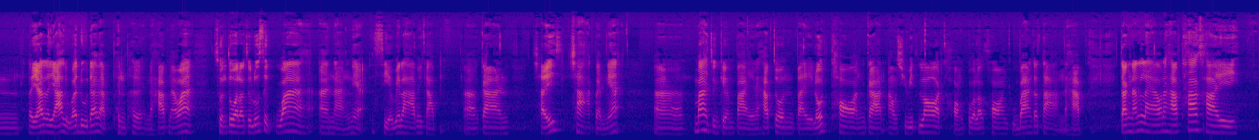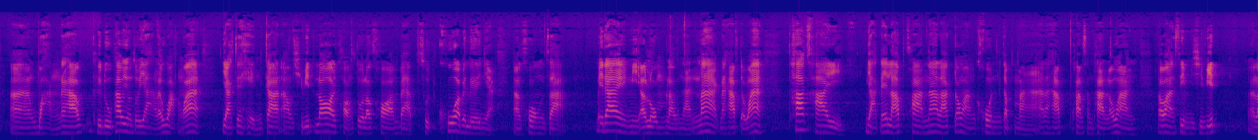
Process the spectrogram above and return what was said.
ระยะระยะหรือว่าดูได้แบบเพลินๆนะครับแม้ว่าส่วนตัวเราจะรู้สึกว่าหนังเนี่ยเสียเวลาไปกับการใช้ฉากแบบเนี้ย มากจนเกินไปนะครับ จนไปลดทอนการเอาชีวิตรอดของตัวละครอยู่บ้างก็ตามนะครับ ดังนั้นแล้วนะครับถ้าใครหวังนะครับ คือดูภาพยนตร์ตัวอย่างแล้วหวังว่าอยากจะเห็นการเอาชีวิตรอดของตัวละครแบบสุดขั้วไปเลยเนี่ยคงจะไม่ได้มีอารมณ์เหล่านั้นมากนะครับ แต่ว่าถ้าใครอยากได้รับความน่ารักระหว่างคนกับหมานะครับ ความสัมพันธ์ระหว่างระหว่างสิ่งมีชีวิต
